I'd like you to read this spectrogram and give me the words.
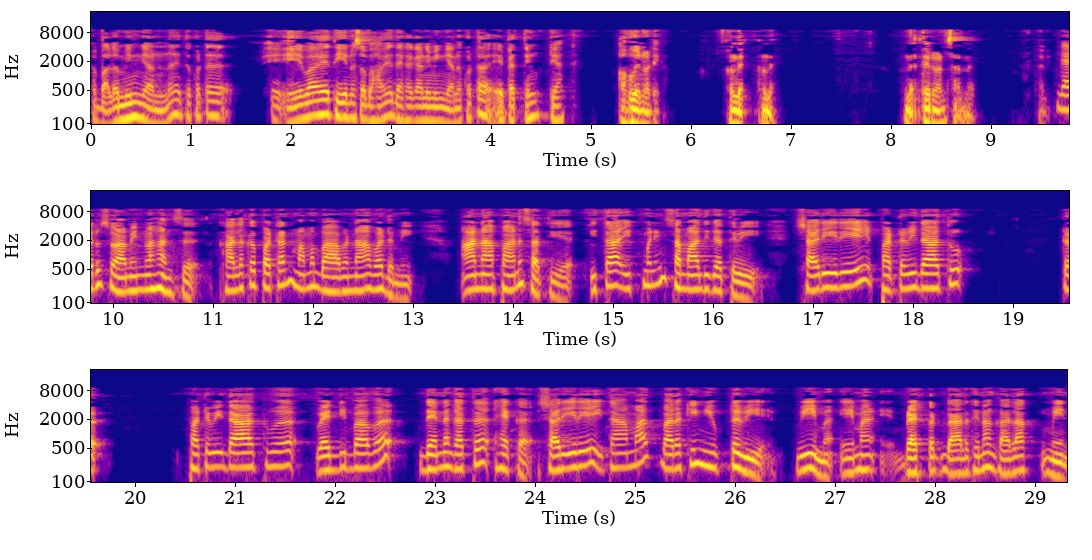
බලමින් යන්න. එතකොට ඒ වායේ තියෙන ස්වභාවය දැක ගනිමින් යනකොට ඒ පැත්තෙන් ටිකක් අහු වෙනවා ටික. හොඳයි හොඳයි. හොඳයි තේරුවන් සන්නයි. හරි. ගරු ස්වාමින් වහන්සේ කලක පටන් මම භාවනා වඩමි. ආනාපාන සතිය. ඊතා ඉක්මනින් සමාධිගත වේ. ශරීරයේ පටවි ධාතු පටවි ධාතුව වැඩි බව දැනගත හැක. ශරීරයේ ඊටමත් බරකින් යුක්ත විය. වීම. එම බ්‍රැකට් දාලා තිනවා ගලක් මෙන්.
